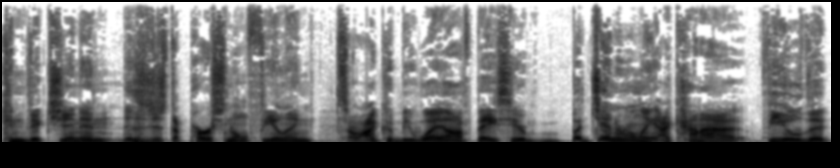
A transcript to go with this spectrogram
conviction, and this is just a personal feeling, so I could be way off base here, but generally I kind of feel that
